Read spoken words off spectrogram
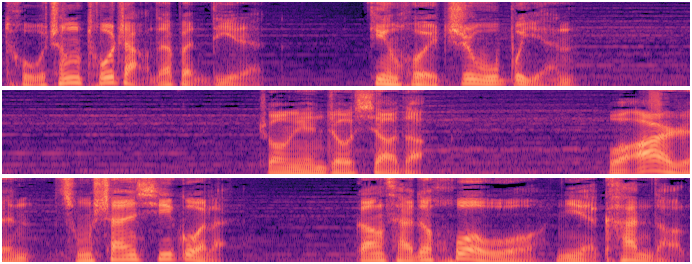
土生土长的本地人，定会知无不言。庄元周笑道：“我二人从山西过来，刚才的货物你也看到了，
